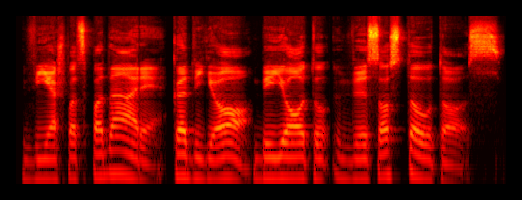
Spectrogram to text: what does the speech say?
Viešpats padarė, kad jo bijotų visos tautos.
